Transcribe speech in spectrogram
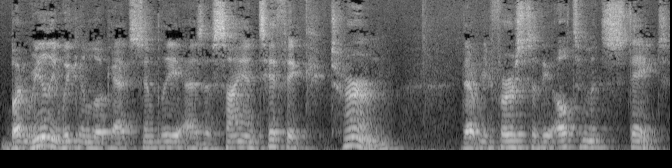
But really, we can look at simply as a scientific term that refers to the ultimate state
